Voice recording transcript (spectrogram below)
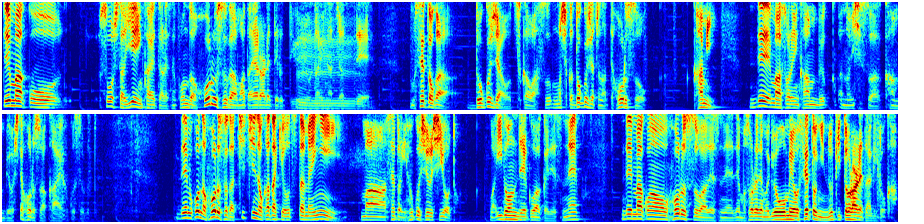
でまあこうそうしたら家に帰ったらですね今度はホルスがまたやられてるっていう状態になっちゃって瀬戸が毒蛇を使わすもしくは毒蛇となってホルスを噛みでまあそれに看病あのイシスは看病してホルスは回復すると。で今度はホルスが父の敵を討つためにまあ瀬戸に復讐しようと、まあ、挑んでいくわけですね。でまあこのホルスはですねでもそれでも両目を瀬戸に抜き取られたりとか、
